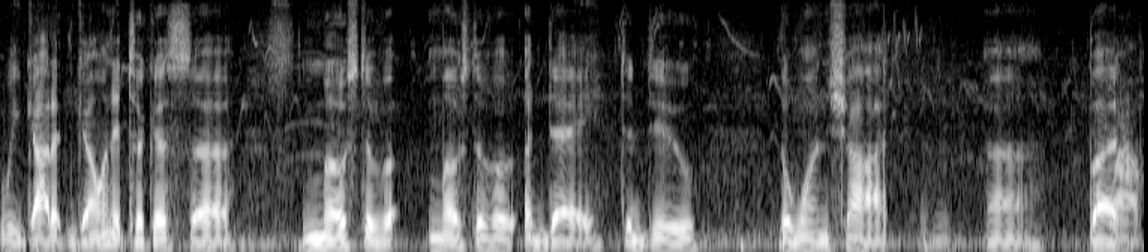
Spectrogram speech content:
we got it going. It took us uh, most of a- most of a, a day to do the one shot, uh, but wow.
